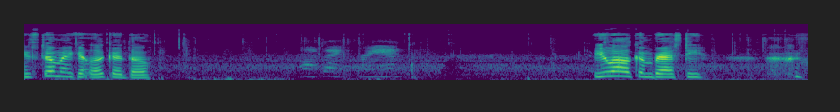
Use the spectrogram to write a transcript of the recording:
You still make it look good though. Oh, thanks. You're welcome, Breasty.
